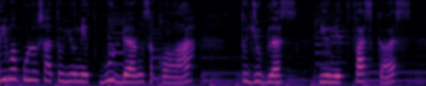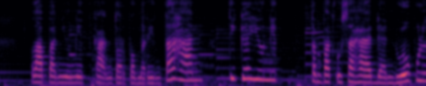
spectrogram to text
51 unit gudang sekolah, 17 unit vaskes, 8 unit kantor pemerintahan, 3 unit tempat usaha dan 21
